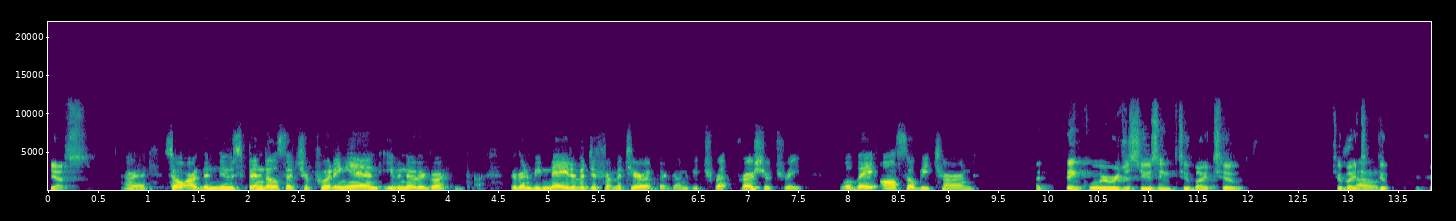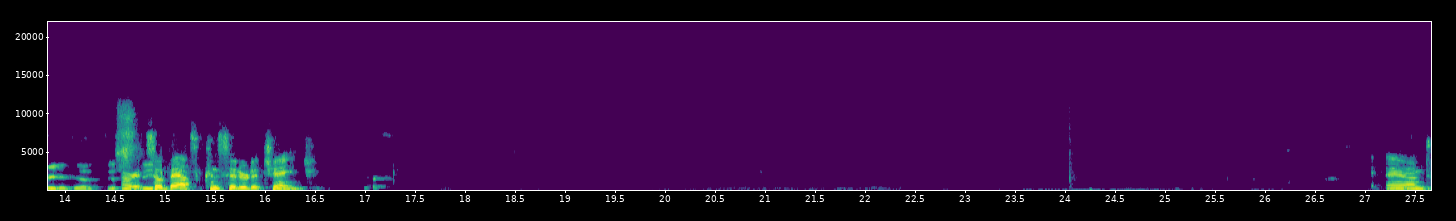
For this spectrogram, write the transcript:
Yes, All right, so are the new spindles that you're putting in, even though they're going, they're going to be made of a different material, they're going to be pressure treat, will they also be turned? I think we were just using two by two, two by So- two treated the this. All right, the- so that's considered a change. And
